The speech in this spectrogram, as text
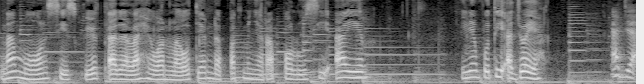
Namun, sea squid adalah hewan laut yang dapat menyerap polusi air. Ini yang putih Ajwa ya? Aja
